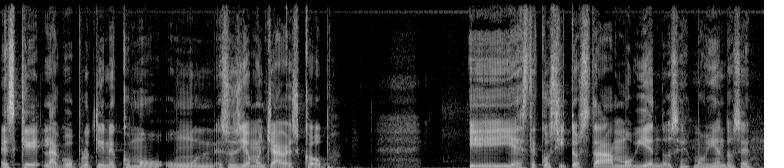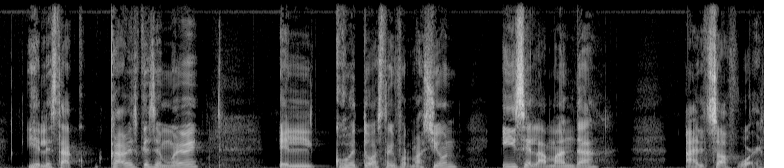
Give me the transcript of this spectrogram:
es que la GoPro tiene como un, eso se llama un gyroscope. Y este cosito está moviéndose, moviéndose. Y él está, cada vez que se mueve, él coge toda esta información y se la manda al software.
